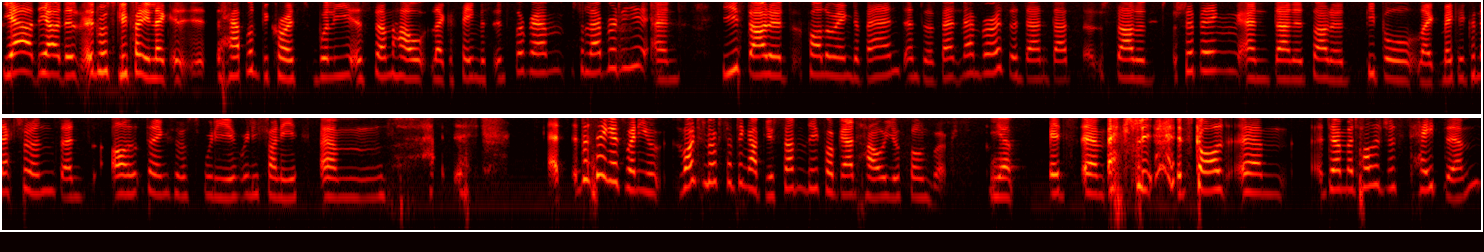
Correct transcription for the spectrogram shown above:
Yeah, yeah, it, it was really funny. Like it, it happened because Willie is somehow like a famous Instagram celebrity, and he started following the band and the band members, and then that uh, started shipping, and then it started people like making connections and all things. It was really, really funny. Um, the thing is, when you want to look something up, you suddenly forget how your phone works yep. it's um actually it's called um dermatologists hate them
